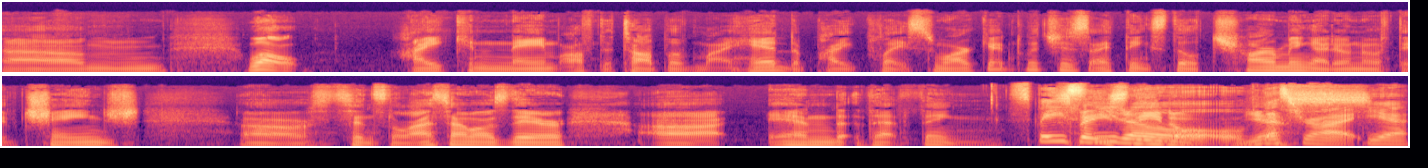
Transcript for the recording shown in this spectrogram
Um, well. I can name off the top of my head the Pike Place Market, which is, I think, still charming. I don't know if they've changed uh, since the last time I was there. Uh, and that thing, Space, Needle. Yes. That's right. Yeah,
